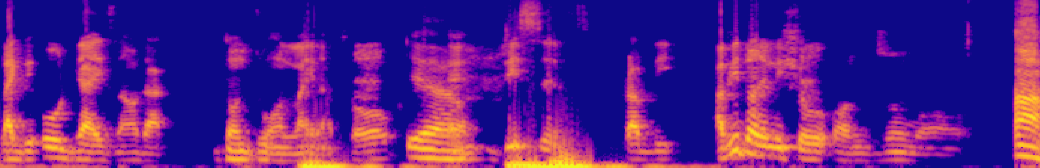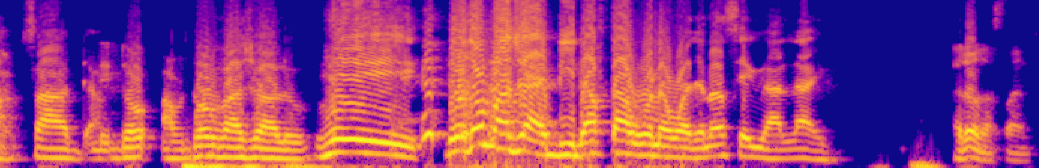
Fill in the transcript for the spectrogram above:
like the old guys now that don't do online at all. Yeah. And this is probably have you done any show on Zoom or Ah, so I, I've done, I've done virtual. oh. Hey, there was one virtual I did after one hour. They now say we are live. I don't understand.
